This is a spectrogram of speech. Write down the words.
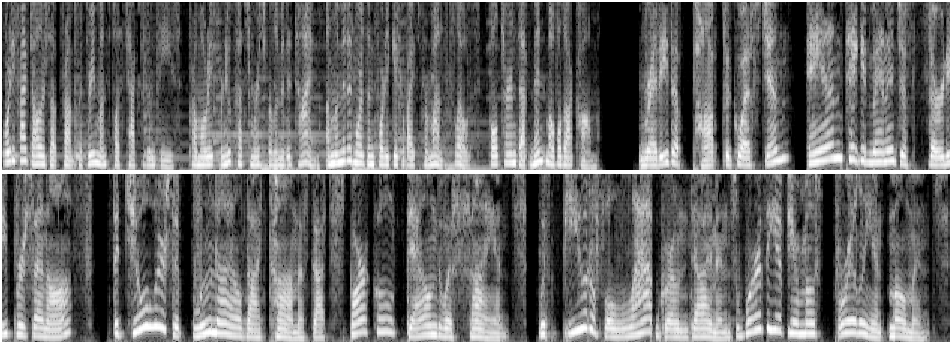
$45 upfront for three months plus taxes and fees. Promo for new customers for limited time. Unlimited more than 40 gigabytes per month. Slows. Full terms at mintmobile.com. Ready to pop the question and take advantage of 30% off? The jewelers at BlueNile.com have got sparkle down to a science with beautiful lab grown diamonds worthy of your most brilliant moments.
